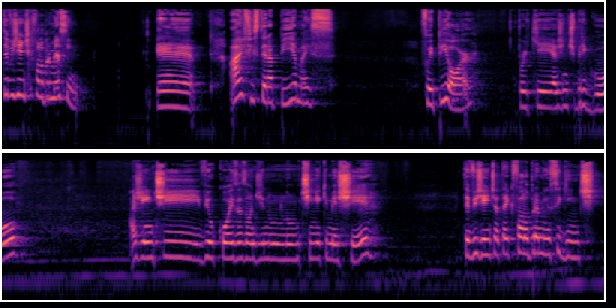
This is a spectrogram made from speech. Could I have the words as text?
Teve gente que falou pra mim assim: é, Ai, fiz terapia, mas foi pior. Porque a gente brigou, a gente viu coisas onde não, não tinha que mexer. Teve gente até que falou pra mim o seguinte:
